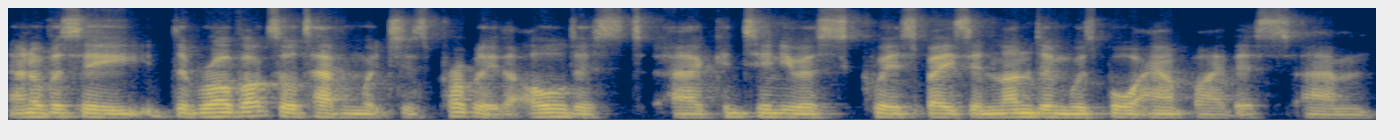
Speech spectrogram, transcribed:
And obviously, the Royal Vauxhall Tavern, which is probably the oldest uh, continuous queer space in London, was bought out by this um,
